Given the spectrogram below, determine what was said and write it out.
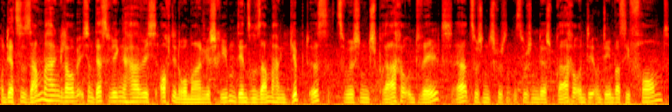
Und der Zusammenhang, glaube ich, und deswegen habe ich auch den Roman geschrieben, den Zusammenhang gibt es zwischen Sprache und Welt, ja, zwischen, zwischen, zwischen der Sprache und, de, und dem, was sie formt.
